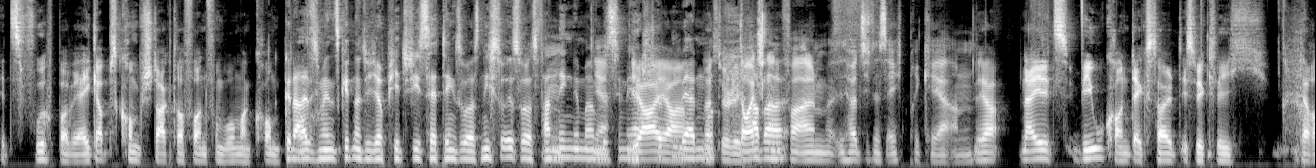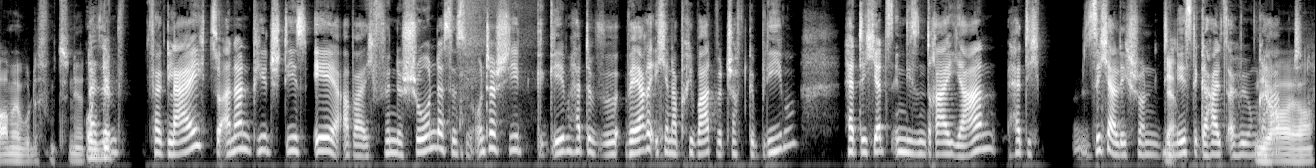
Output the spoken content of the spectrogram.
jetzt furchtbar wäre. Ich glaube, es kommt stark darauf an, von wo man kommt. Genau, also ich meine, es gibt natürlich auch PhD-Settings, wo das nicht so ist, wo das Funding mhm. immer ein ja. bisschen mehr ja, ja, werden muss. Natürlich. Deutschland Aber, vor allem hört sich das echt prekär an. Ja, nein, jetzt WU-Kontext halt ist wirklich der Rahmen, wo das funktioniert. Also im Vergleich zu anderen PhDs eh, aber ich finde schon, dass es einen Unterschied gegeben hätte, wäre ich in der Privatwirtschaft geblieben, hätte ich jetzt in diesen drei Jahren, hätte ich sicherlich schon die ja. nächste Gehaltserhöhung gehabt. Ja, ja.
